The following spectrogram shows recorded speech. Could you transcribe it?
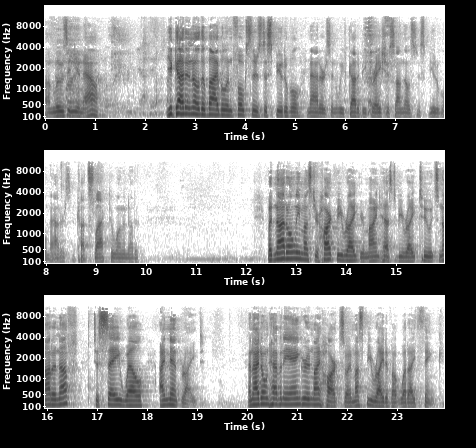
I'm, losing you now. You got to know the Bible, and folks, there's disputable matters, and we've got to be gracious on those disputable matters and cut slack to one another. But not only must your heart be right, your mind has to be right too. It's not enough to say, well, I meant right. And I don't have any anger in my heart, so I must be right about what I think.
